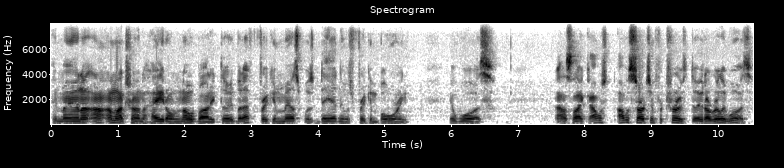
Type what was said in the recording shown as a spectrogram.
and man, I, I'm not trying to hate on nobody, dude, but that freaking mess was dead and it was freaking boring. It was. I was like, I was, I was searching for truth, dude. I really was.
